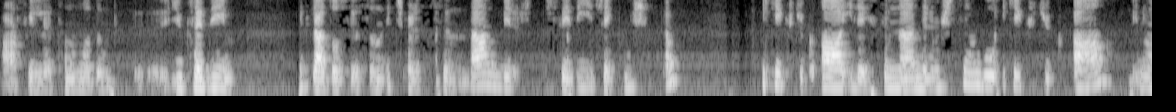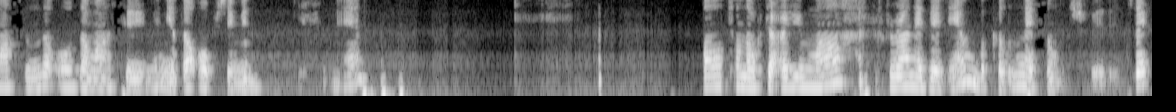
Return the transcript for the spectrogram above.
harfiyle tanımladığım, e, yüklediğim Excel dosyasının içerisinden bir seriyi çekmiştim. İki küçük A ile isimlendirmiştim. Bu iki küçük A benim aslında o zaman serimin ya da objemin ismi. Auto.arima run edelim. Bakalım ne sonuç verecek.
